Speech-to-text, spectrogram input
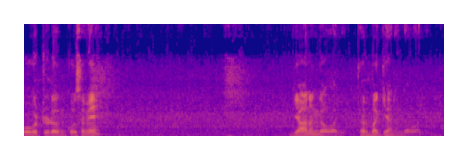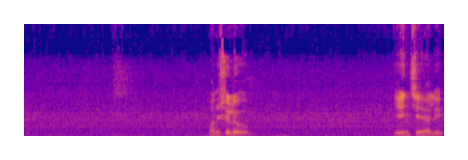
పోగొట్టడం కోసమే జ్ఞానం కావాలి ధర్మజ్ఞానం కావాలి. మనుషులు ఏం చేయాలి?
